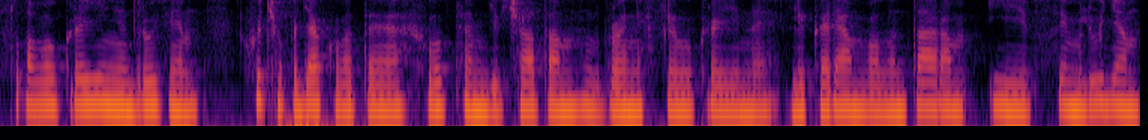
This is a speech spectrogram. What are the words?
Слава Україні, друзі! Хочу подякувати хлопцям, дівчатам Збройних сил України, лікарям, волонтерам і всім людям,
